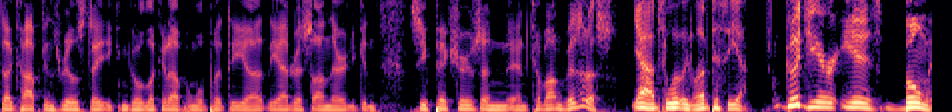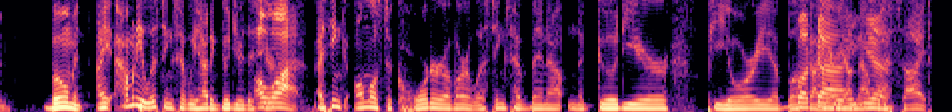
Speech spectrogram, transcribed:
Doug Hopkins Real Estate. You can go look it up, and we'll put the uh, the address on there, and you can see pictures and and come out and visit us. Yeah, absolutely. Love to see you. Goodyear is booming. Booming. I how many listings have we had in Goodyear this A year? A lot. I think almost a quarter of our listings have been out in the Goodyear, Peoria, Buckeye, area Buckeye, on that yeah. west side.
